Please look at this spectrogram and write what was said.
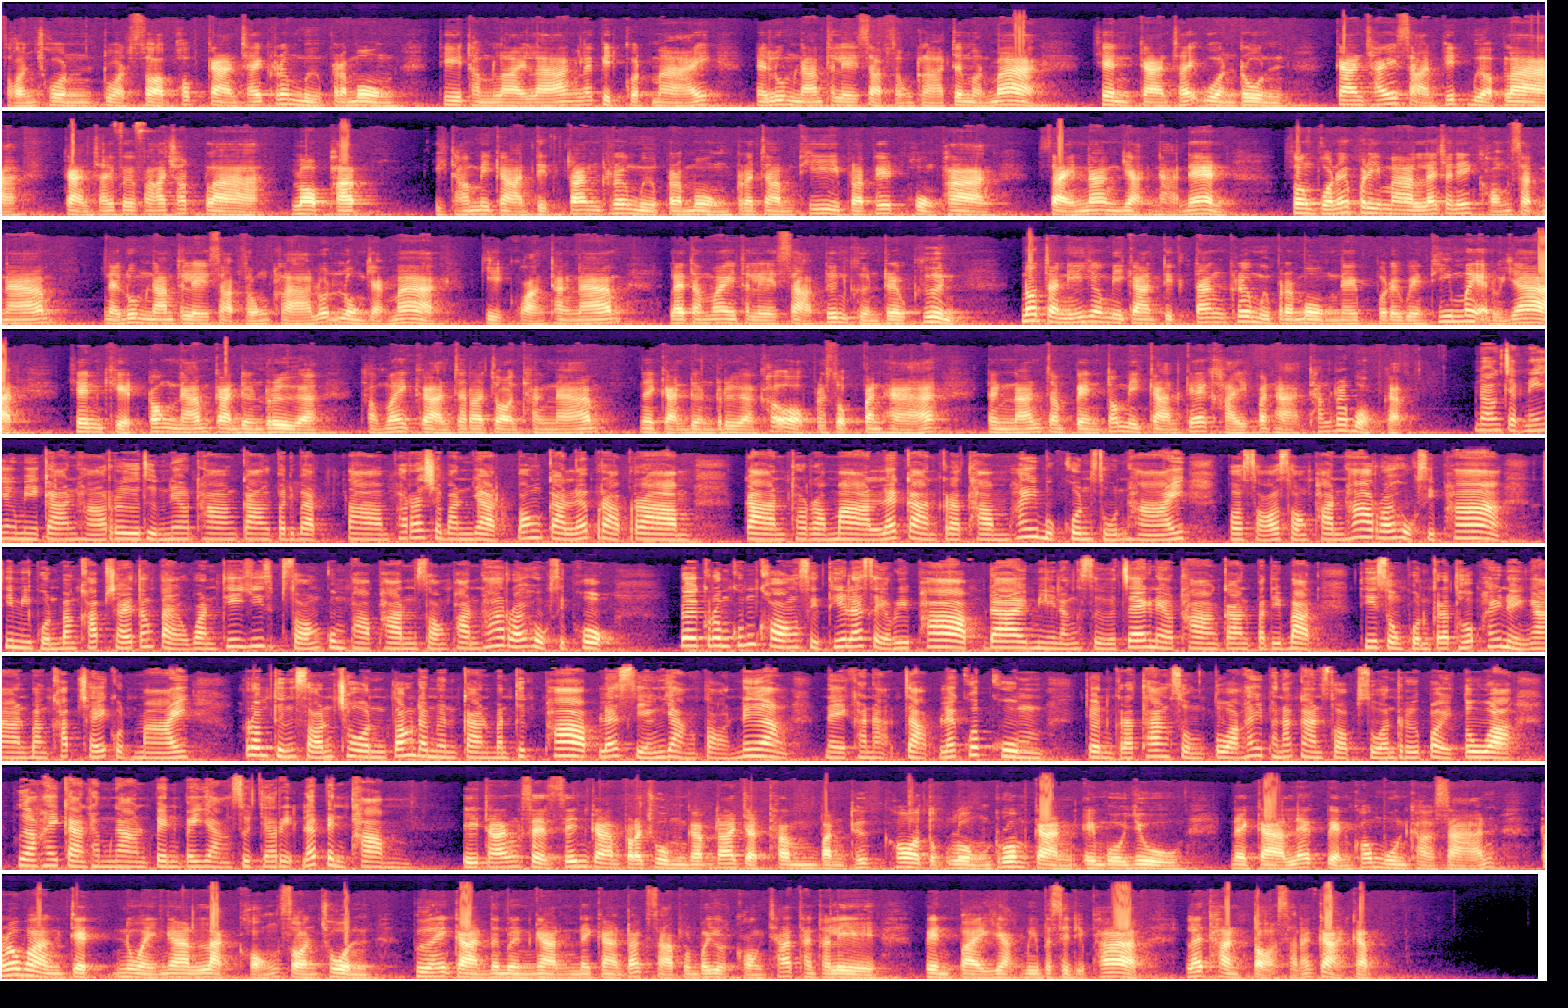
สอนชนตรวจสอบพบการใช้เครื่องมือประมง ที่ทำลายล้างและผิดกฎหมาย ในลุ่มน้ำทะเลสาบสงขลาจำนวนมาก เช่น การใช้อวนรุน การใช้สารพิษเบื่อปลา การใช้ไฟฟ้าช็อตปลา รอบพับ อีกทั้งมีการติดตั้งเครื่องมือประมงประจำที่ประเภทโผงพางใส่นั่งอย่างหนาแน่น ส่งผลให้ปริมาณและชนิดของสัตว์น้ำในลุ่มน้ำทะเลสาบสงขลาลดลงอย่างมาก กีดขวางทางน้ำและทำให้ทะเลสาบตื้นเขินเร็วขึ้น นอกจากนี้ยังมีการติดตั้งเครื่องมือประมงในบริเวณที่ไม่อนุญาต เช่น เขตร่องน้ำการเดินเรือทำให้การจราจรทางน้ำในการเดินเรือเข้าออกประสบปัญหา ดังนั้นจำเป็นต้องมีการแก้ไขปัญหาทั้งระบบครับ นอกจากนี้ยังมีการหารือถึงแนวทางการปฏิบัติตามพระราชบัญญัติป้องกันและปราบปราม การทรมานและการกระทำให้บุคคลสูญหาย พศ 2565 ที่มีผลบังคับใช้ตั้งแต่วันที่ 22 กุมภาพันธ์ 2566 ดยกรมคุ้มครองสิทธิและเสรีภาพ ได้มีหนังสือแจ้งแนวทางการปฏิบัติ ที่ส่งผลกระทบให้หน่วยงานบังคับใช้กฎหมาย รวมถึงสอนชนต้องดำเนินการบันทึกภาพและเสียงอย่างต่อเนื่อง ในขณะจับและควบคุม จนกระทั่งส่งตัวให้พนักงานสอบสวนหรือปล่อยตัว เพื่อให้การทำงานเป็นไปอย่างสุจริตและเป็นธรรมอีกทั้งเสร็จสิ้นการประชุมครับได้จัดทำบันทึกข้อตกลงร่วมกัน MOU ในการแลกเปลี่ยนข้อมูลข่าวสาร ระหว่าง 7 หน่วยงานหลักของสอนชน พื่อให้การดำเนินงานในการรักษาผลประโยชน์ของชาติทางทะเล เป็นไปอย่างมีประสิทธิภาพ และทันต่อสถานการณ์ครับ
